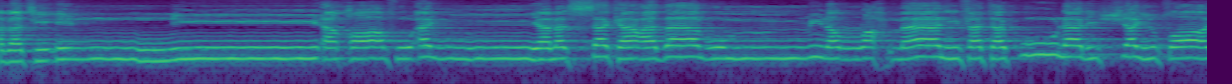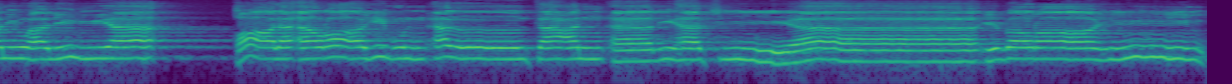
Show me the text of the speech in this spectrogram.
أَبَتِ إِنِّي أَخَافُ أَن يَمَسَّكَ عَذَابٌ مِّنَ الرَّحْمَنِ فَتَكُونَ لِلشَّيْطَانِ وَلِيًّا. قال أراغب أنت عن آلهتي يا إبراهيم؟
